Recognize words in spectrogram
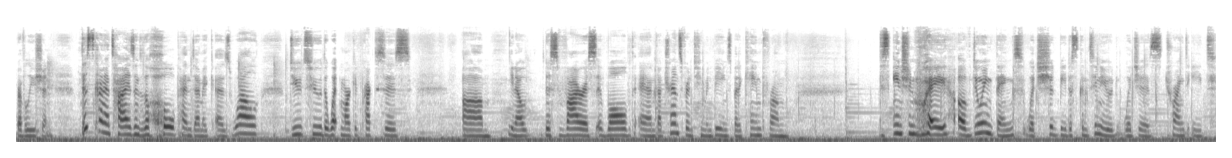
revolution. This kind of ties into the whole pandemic as well, due to the wet market practices. Um, you know, this virus evolved and got transferred to human beings, but it came from this ancient way of doing things, which should be discontinued, which is trying to eat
